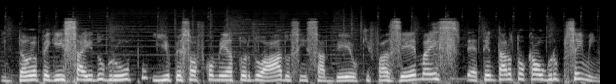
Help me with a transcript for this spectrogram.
Então eu peguei e saí do grupo e o pessoal ficou meio atordoado, sem saber o que fazer, mas é, tentaram tocar o grupo sem mim.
